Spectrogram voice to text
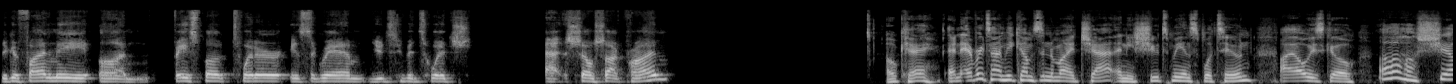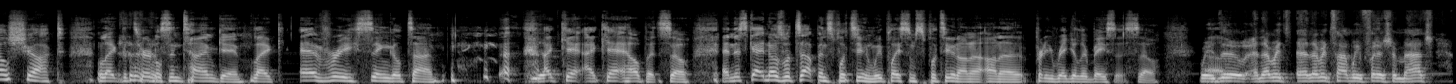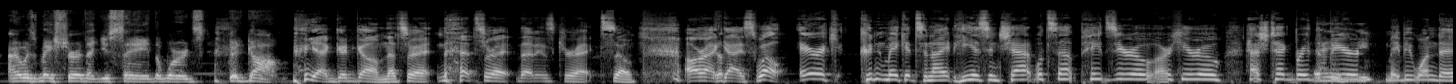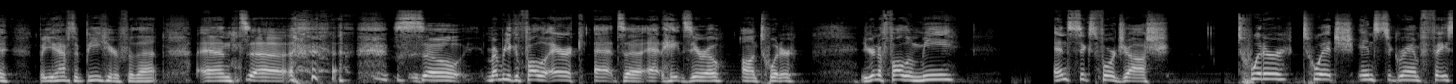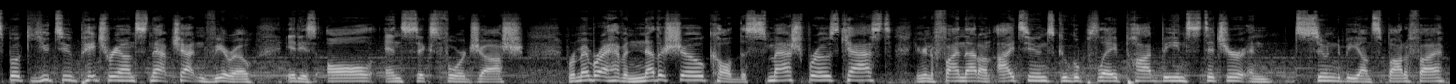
You can find me on Facebook, Twitter, Instagram, YouTube, and Twitch at Shellshock Prime. Okay. And every time he comes into my chat and he shoots me in Splatoon, I always go, "Oh, shell shocked," like the Turtles in Time game. Like every single time. yep. I can't I can't help it. So, and this guy knows what's up in Splatoon. We play some Splatoon on a on a pretty regular basis. So we uh, do. And every and every time we finish a match, I always make sure that you say the words "good gum." yeah, good gum. That's right. That's right. That is correct. So, all right, yep. guys. Well, Eric couldn't make it tonight. He is in chat. What's up? Hate Zero, our hero. Hashtag braid the hey. beard. Maybe one day, but you have to be here for that. And uh, so remember, you can follow Eric at uh, at Hate Zero on Twitter. You're gonna follow me, N64 Josh, Twitter, Twitch, Instagram, Facebook, YouTube, Patreon, Snapchat, and Vero. It is all N64 Josh. Remember, I have another show called the Smash Bros. Cast. You're going to find that on iTunes, Google Play, Podbean, Stitcher, and soon to be on Spotify.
